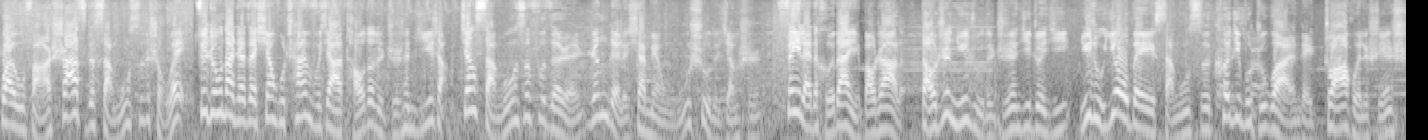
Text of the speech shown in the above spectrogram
怪物反而杀死了伞公司的守卫。最终大家在相互搀扶下逃到了直升机上，将伞公司负责人扔给了下面无数的僵尸。飞来的核弹也爆炸了，导致女主的直升机坠机，女主又被伞公司科技部主管给抓回了实验室。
